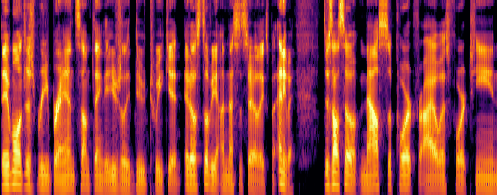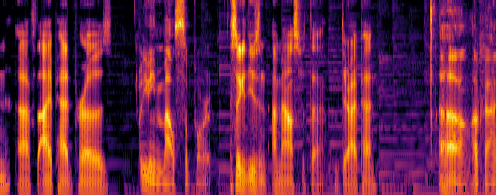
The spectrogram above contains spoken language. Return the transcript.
they won't just rebrand something. They usually do tweak it. It'll still be unnecessarily expensive. Anyway, there's also mouse support for iOS 14 uh, for the iPad Pros, What do you mean mouse support? so you could use an, a mouse with the with your iPad. Oh, okay,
